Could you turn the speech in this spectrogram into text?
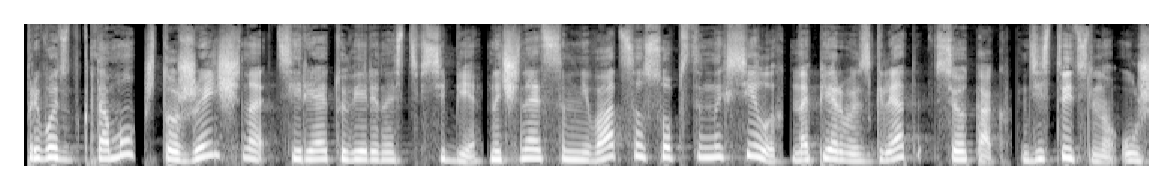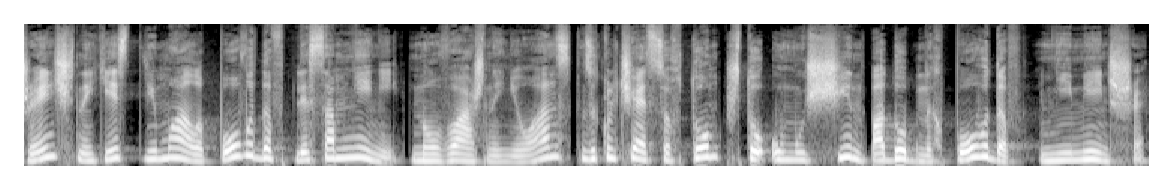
приводит к тому, что женщина теряет уверенность в себе, начинает сомневаться в собственных силах. На первый взгляд все так. Действительно, у женщины есть немало поводов для сомнений, но важный нюанс заключается в том, что у мужчин подобных поводов не меньше.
